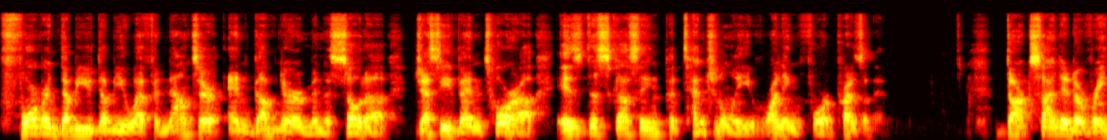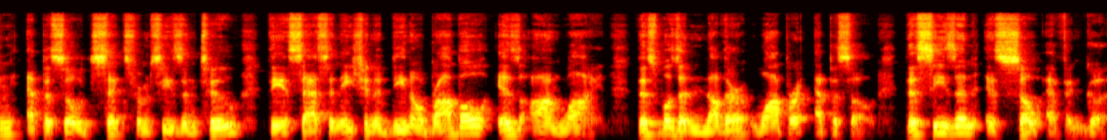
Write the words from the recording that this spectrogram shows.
Former WWF announcer and governor of Minnesota, Jesse Ventura, is discussing potentially running for president. Dark Side of the Ring, episode six from season two, The Assassination of Dino Bravo, is online. This was another Whopper episode. This season is so effing good.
